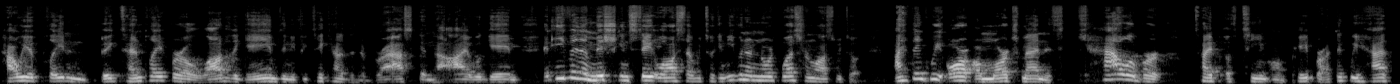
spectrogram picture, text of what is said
how we have played in Big Ten play for a lot of the games. And if you take kind of the Nebraska and the Iowa game, and even the Michigan State loss that we took, and even a Northwestern loss we took, I think we are a March Madness caliber type of team on paper. I think we have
